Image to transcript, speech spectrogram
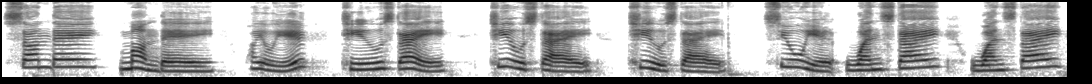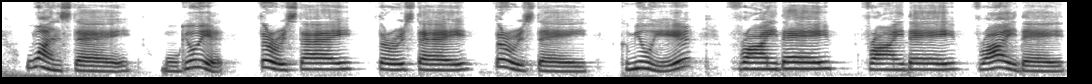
Sunday, Monday. 화요일 Tuesday, Tuesday, Tuesday. 수요일 Wednesday, Wednesday, Wednesday. 목요일 Thursday, Thursday, Thursday. 금요일 Friday, Friday, Friday.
